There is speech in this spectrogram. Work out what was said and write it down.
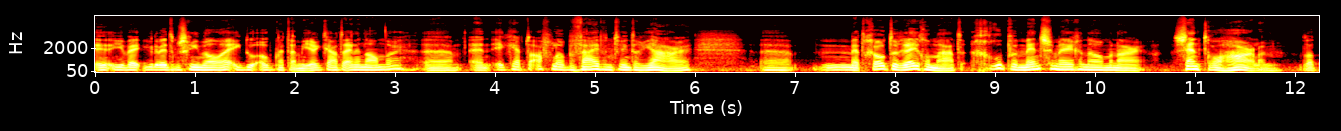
Uh, je weet, jullie weten misschien wel, hè, ik doe ook met Amerika het een en ander. Uh, en ik heb de afgelopen 25 jaar uh, met grote regelmaat groepen mensen meegenomen naar Central Harlem dat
